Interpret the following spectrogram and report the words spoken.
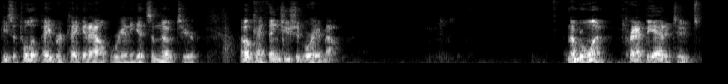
piece of toilet paper, take it out. We're going to get some notes here. Okay, things you should worry about. Number one, crappy attitudes,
